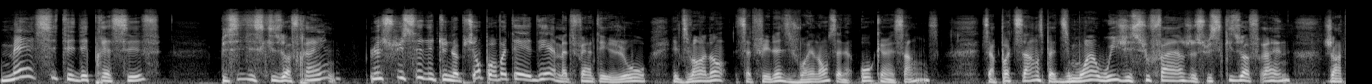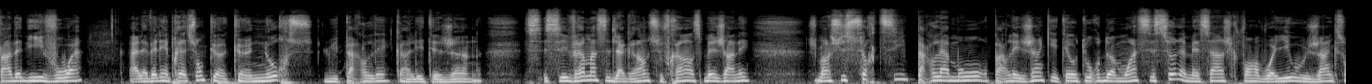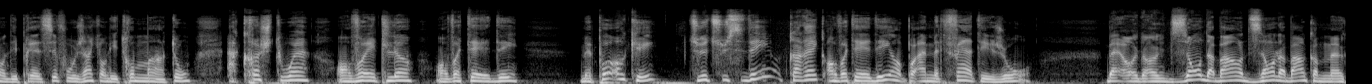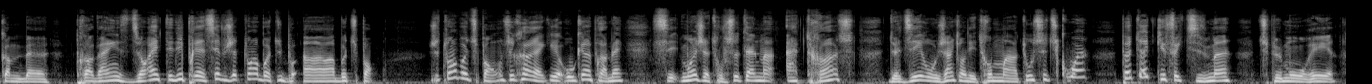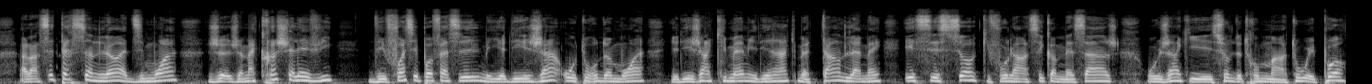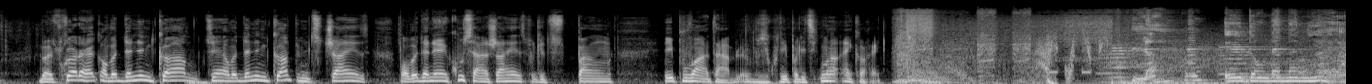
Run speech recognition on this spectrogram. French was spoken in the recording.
Mais si tu es dépressif, puis si t'es schizophrène, le suicide est une option, puis on va t'aider à mettre fin à tes jours. Et dit, non, cette fille-là dit, voyons non, ça n'a aucun sens. Ça n'a pas de sens. Puis elle dit, moi, oui, j'ai souffert, je suis schizophrène, j'entendais des voix. Elle avait l'impression qu'un ours lui parlait quand elle était jeune. C'est vraiment, c'est de la grande souffrance, mais j'en ai, je m'en suis sorti par l'amour, par les gens qui étaient autour de moi. C'est ça le message qu'il faut envoyer aux gens qui sont dépressifs, aux gens qui ont des troubles mentaux. Accroche-toi, on va être là, on va t'aider. Mais pas OK. Tu veux te suicider? Correct, on va t'aider à mettre fin à tes jours. Ben, disons d'abord, disons d'abord comme, comme euh, province, disons, hey, t'es dépressif, jette-toi en, bas du pont. Jette-toi en bas du pont, c'est correct, il n'y a aucun problème. Moi, je trouve ça tellement atroce de dire aux gens qui ont des troubles mentaux, sais-tu quoi? Peut-être qu'effectivement, tu peux mourir. Alors, cette personne-là a dit, moi, je, je m'accroche à la vie, des fois, c'est pas facile, mais il y a des gens autour de moi, il y a des gens qui m'aiment, il y a des gens qui me tendent la main, et c'est ça qu'il faut lancer comme message aux gens qui souffrent de troubles mentaux et pas ben, c'est correct, on va te donner une corde. Tiens, on va te donner une corde puis une petite chaise. Puis on va te donner un coup sur chaise pour que tu te pendes. Épouvantable. Vous écoutez politiquement incorrect. Là est dans la manière.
